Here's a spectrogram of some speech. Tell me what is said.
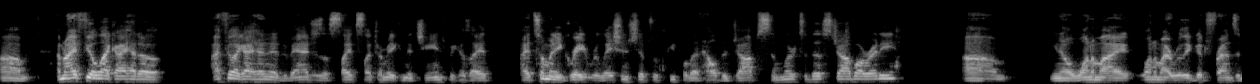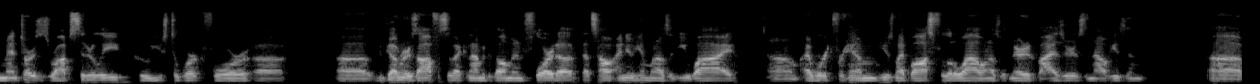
Um, I mean, I feel like I had a I feel like I had an advantage as a site selector making the change because I I had so many great relationships with people that held a job similar to this job already. Um, you know, one of my one of my really good friends and mentors is Rob Sitterly, who used to work for uh, uh, the governor's office of economic development in Florida. That's how I knew him when I was at EY. Um, I worked for him. He was my boss for a little while when I was with Merit Advisors, and now he's in uh,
